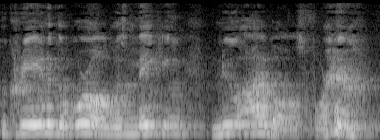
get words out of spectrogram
who created the world was making new eyeballs for him.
